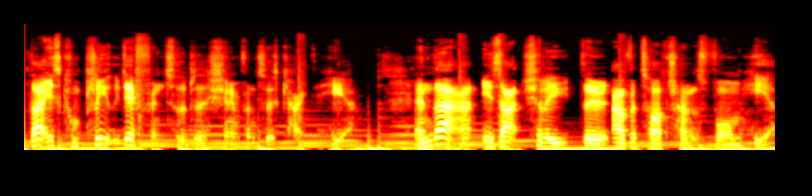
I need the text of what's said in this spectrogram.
That is completely different to the position in front of this character here. And that is actually the avatar transform here.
